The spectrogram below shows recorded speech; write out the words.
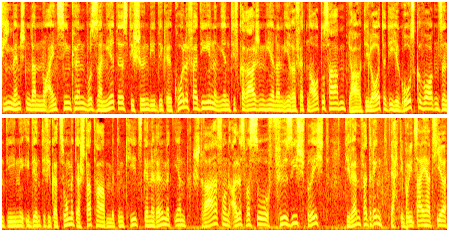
die Menschen dann nur einziehen können, wo es saniert ist, die schön die dicke Kohle verdienen, in ihren Tiefgaragen hier dann ihre fetten Autos haben. Ja, die Leute, die hier groß geworden sind, die eine Identifikation mit der Stadt haben, mit dem Kiez, generell mit ihren Straßen und alles, was so für sie spricht, die werden verdrängt. Ja, die Polizei hat hier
